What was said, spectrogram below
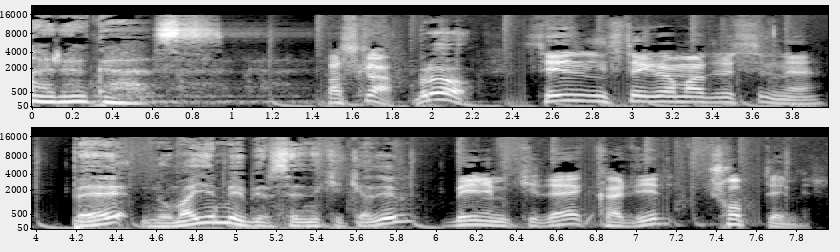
Aragaz. Pascal Bro. senin Instagram adresin ne? P numara 21 seninki Kadir. Benimki de Kadir Çopdemir.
